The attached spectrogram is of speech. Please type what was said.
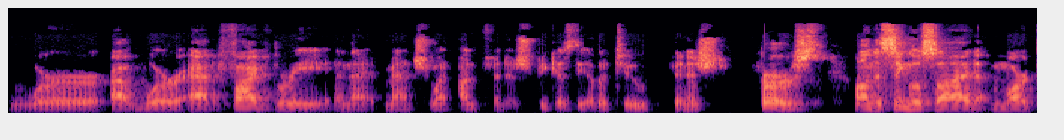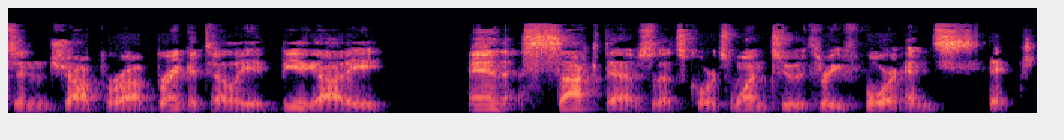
were uh, were at five three, and that match went unfinished because the other two finished first. On the single side, Martin Chopra, Brancatelli, Biagatti, and Sakhdev. So that's courts one, two, three, four, and six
